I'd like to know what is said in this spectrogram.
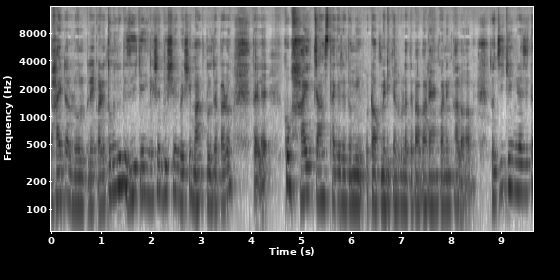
ভাইটাল রোল প্লে করে। তুমি যদি জিকে ইংলিশে বিশ্বের বেশি মার্ক তুলতে পারো, তাহলে খুব হাই চান্স থাকে যে তুমি টপ মেডিকেলগুলোতে পাবা র্যাঙ্ক অনেক ভালো হবে। তো জিকে ইংরেজিতে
